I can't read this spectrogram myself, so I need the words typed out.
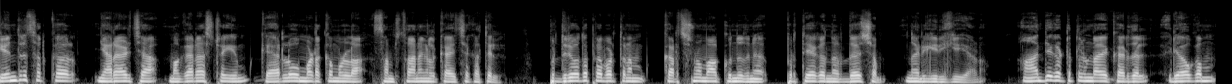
കേന്ദ്ര സർക്കാർ ഞായറാഴ്ച മഹാരാഷ്ട്രയും കേരളവും അടക്കമുള്ള സംസ്ഥാനങ്ങൾക്ക് അയച്ച കത്തിൽ പ്രതിരോധ പ്രവർത്തനം കർശനമാക്കുന്നതിന് പ്രത്യേക നിർദ്ദേശം നൽകിയിരിക്കുകയാണ്. ആദ്യഘട്ടത്തിലുണ്ടായ കരുതൽ രോഗം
